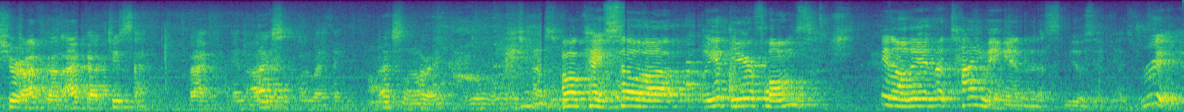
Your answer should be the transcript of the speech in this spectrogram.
sure, I've got, I've got two sets back in other, Excellent. one, I think. Excellent, all right. We'll- we'll just pass it. Okay, so uh, we get the earphones. You know, the, the timing in this music is really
